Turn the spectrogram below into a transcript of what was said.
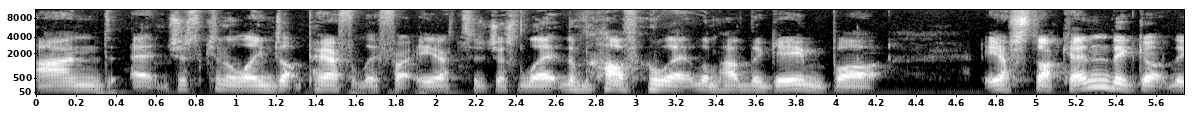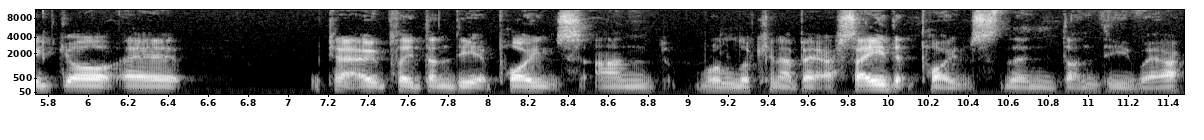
and it just kind of lines up perfectly for Ayr to just let them have let them have the game. But Ayr stuck in. They got they got uh, kind of outplayed Dundee at points and were looking a better side at points than Dundee were.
